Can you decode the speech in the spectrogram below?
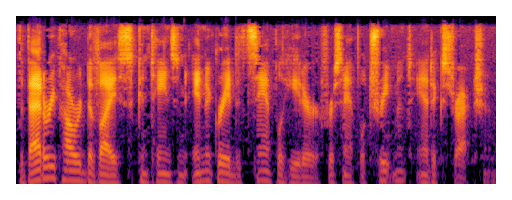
The battery-powered device contains an integrated sample heater for sample treatment and extraction.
